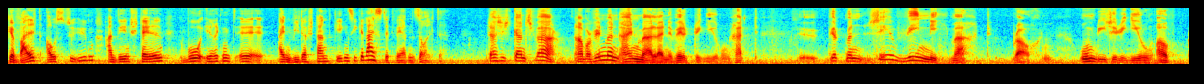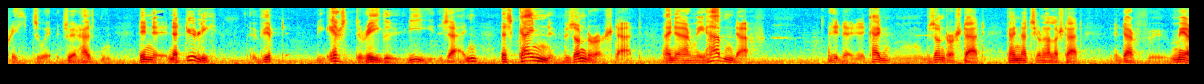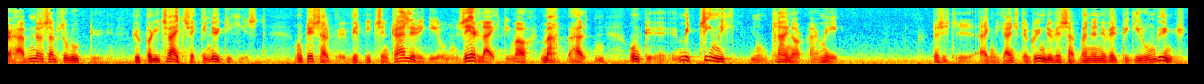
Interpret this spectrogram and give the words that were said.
Gewalt auszuüben an den Stellen, wo irgendein äh, Widerstand gegen sie geleistet werden sollte. Das ist ganz wahr. Aber wenn man einmal eine Weltregierung hat, wird man sehr wenig Macht brauchen, um diese Regierung aufrecht zu, zu erhalten. Denn äh, natürlich wird die erste Regel die sein, dass kein besonderer Staat eine Armee haben darf. Äh, kein besonderer Staat, kein nationaler Staat darf mehr haben, als absolut für Polizeizwecke nötig ist. Und deshalb wird die zentrale Regierung sehr leicht die Macht behalten und äh, mit ziemlich kleiner Armee. Das ist äh, eigentlich eines der Gründe, weshalb man eine Weltregierung wünscht.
